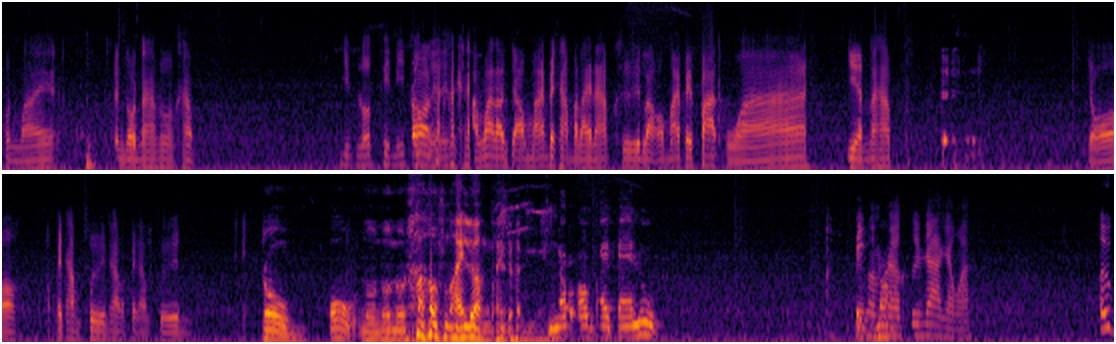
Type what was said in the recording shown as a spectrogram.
ขนไม้เป็นรถนะครับทุกคนครับ หยิบรถผิดนี่จก็บเลยถ้านะใครถามว่าเราจะเอาไม้ไปทำอะไรนะครับ คือเราเอาไม้ไปฟาดหัว เกรียนนะครับยอกเอาไปทำฟืนครับเอาไปทำฟืน โรมโอ้หนูหนูนเอาไม้เหลืองไม้เหลืองเราเอาไปแปรรูป เป็นม้อ มันขึ้นยากยังวะอึ๊บ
